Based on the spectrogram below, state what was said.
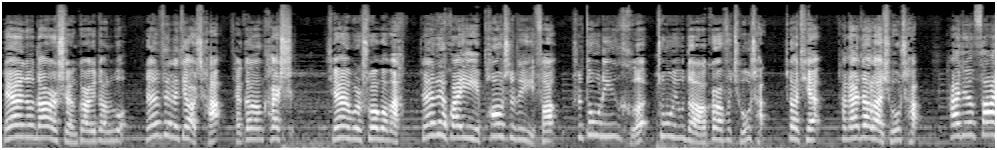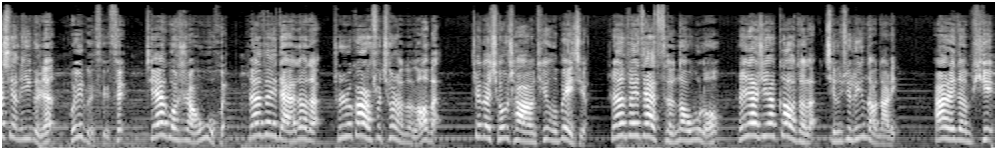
梁彦东的二审告一段落，任飞的调查才刚刚开始。前面不是说过吗？任飞怀疑抛尸的地方是东林河中游的高尔夫球场。这天，他来到了球场，还真发现了一个人鬼鬼祟祟。结果是场误会，任飞逮到的只是高尔夫球场的老板。这个球场挺有背景，任飞在此闹乌龙，人家直接告到了警局领导那里，挨了一顿批，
